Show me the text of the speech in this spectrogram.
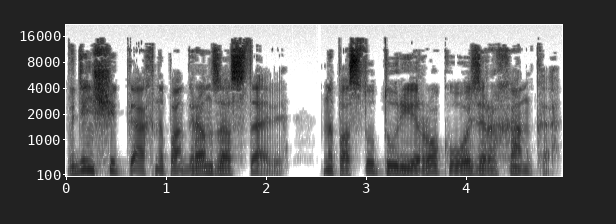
в денщиках на погранзаставе, на посту Турии-Рок у озера Ханка.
